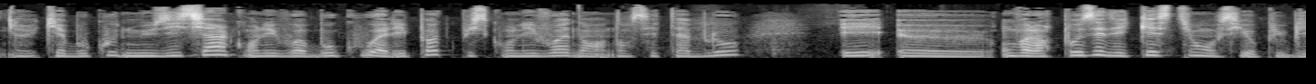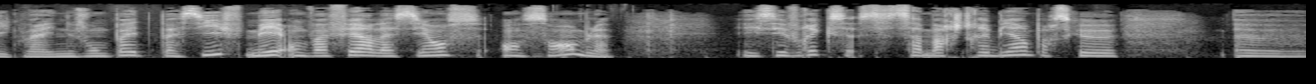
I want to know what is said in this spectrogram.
qu'il y a beaucoup de musiciens, qu'on les voit beaucoup à l'époque, puisqu'on les voit dans, ces tableaux. Et euh, on va leur poser des questions aussi au public. Ils ne vont pas être passifs, mais on va faire la séance ensemble. Et c'est vrai que ça, marche très bien parce que euh,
